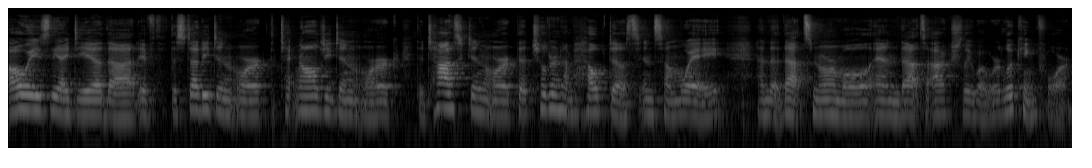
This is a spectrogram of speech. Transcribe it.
always the idea that if the study didn't work, the technology didn't work, the task didn't work, that children have helped us in some way and that that's normal and that's actually what we're looking for.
